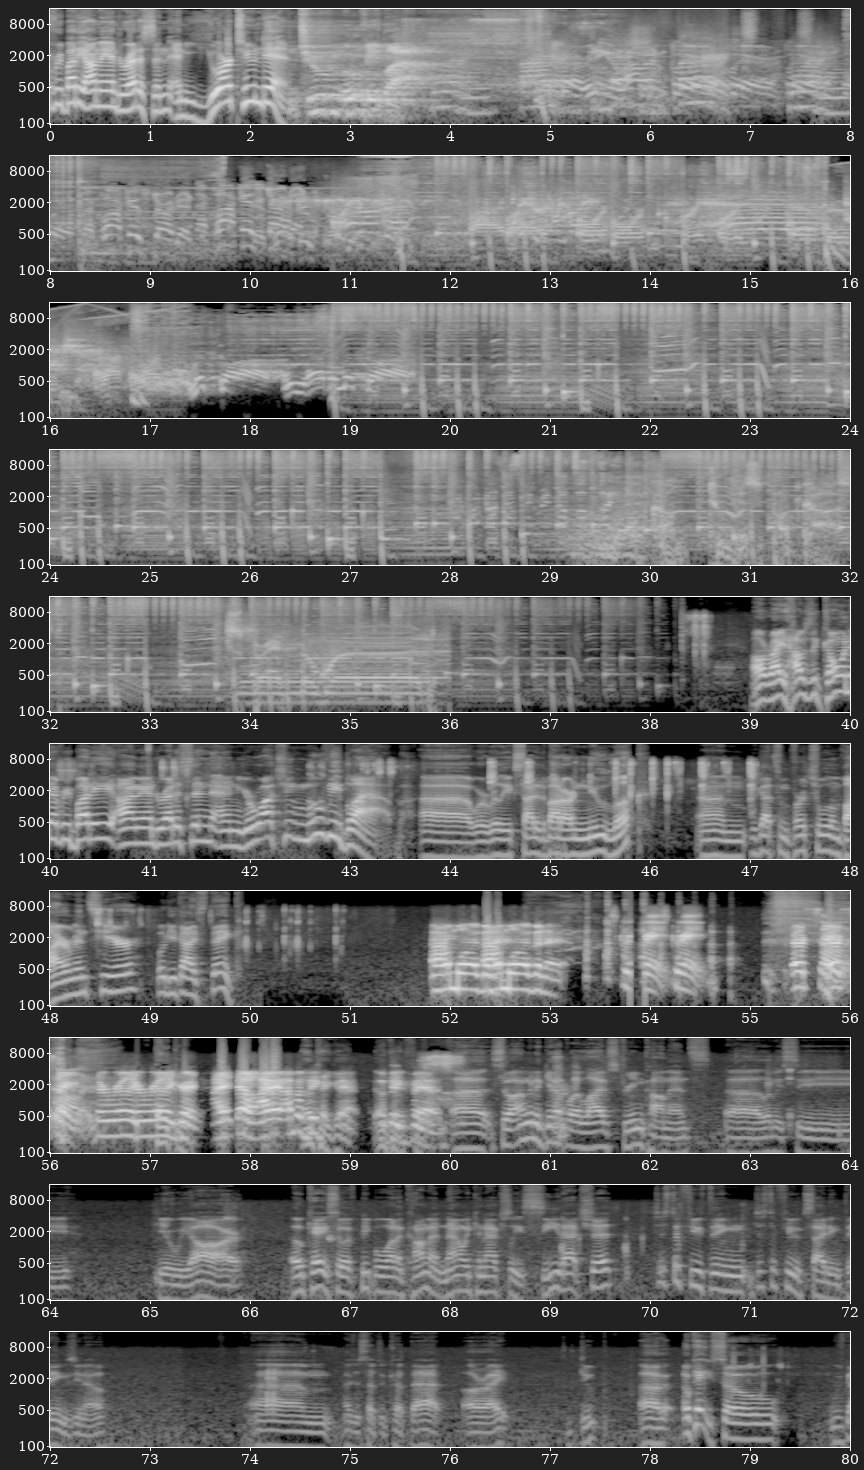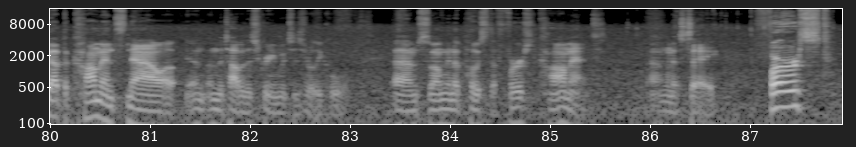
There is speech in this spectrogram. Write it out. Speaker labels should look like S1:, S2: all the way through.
S1: Hey everybody, I'm Andrew Edison, and you're tuned in
S2: to Movie Blab.
S3: The clock has started.
S4: The clock has started.
S1: All right, how's it going, everybody? I'm Andrew Edison, and you're watching Movie Blab. Uh, we're really excited about our new look. Um, we got some virtual environments here. What do you guys think?
S5: I'm loving I'm it. loving it.
S4: It's great, great.
S5: They're,
S4: Solid,
S5: they're,
S4: solid.
S5: they're really they're really
S1: Thank you.
S5: great. I know. I, I'm a big
S1: okay,
S5: fan.
S1: good.
S5: A
S1: Okay.
S5: big fan.
S1: Uh, so I'm gonna get up our live stream comments. Uh, let me see. Here we are. Okay, so if people want to comment, now we can actually see that shit. Just a few thing, just a few exciting things, you know. Um, I just have to cut that. All right. Dupe. Uh, okay, so we've got the comments now on, on the top of the screen, which is really cool. Um, so I'm gonna post the first comment. I'm gonna say, first.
